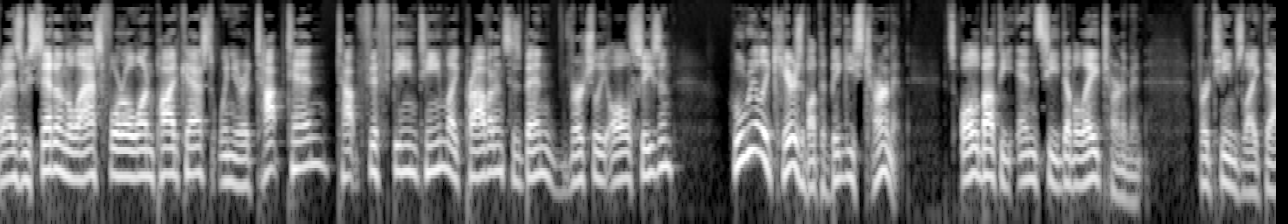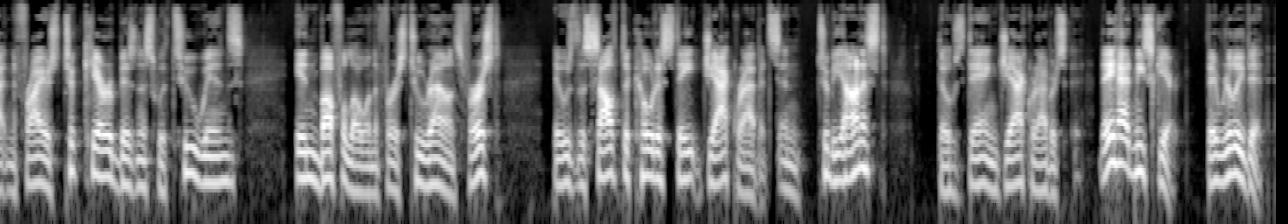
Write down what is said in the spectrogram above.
But as we said on the last 401 podcast, when you're a top 10, top 15 team like Providence has been virtually all season, who really cares about the Big East tournament? It's all about the NCAA tournament for teams like that. And the Friars took care of business with two wins in Buffalo in the first two rounds. First, it was the South Dakota State Jackrabbits. And to be honest, those dang Jackrabbits, they had me scared. They really did.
